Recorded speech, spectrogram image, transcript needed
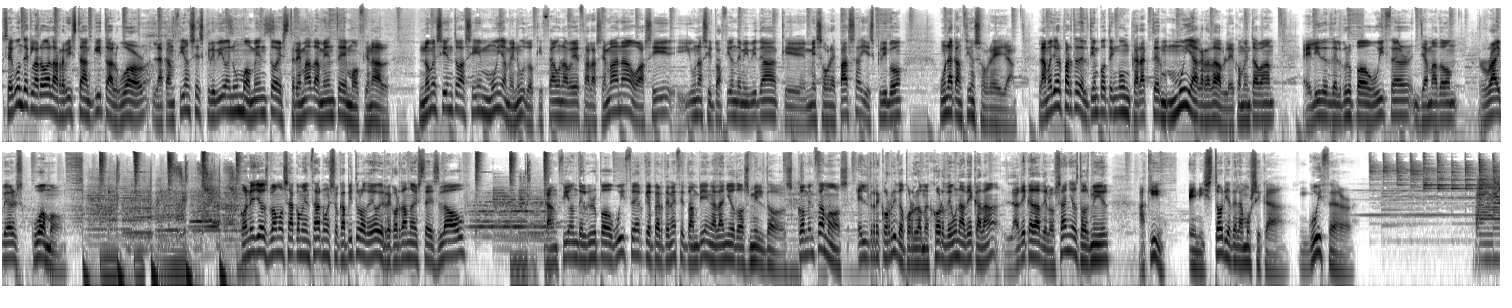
Según declaró a la revista Guitar World, la canción se escribió en un momento extremadamente emocional. No me siento así muy a menudo, quizá una vez a la semana o así, y una situación de mi vida que me sobrepasa y escribo una canción sobre ella. La mayor parte del tiempo tengo un carácter muy agradable, comentaba el líder del grupo Wither llamado Rivers Cuomo. Con ellos vamos a comenzar nuestro capítulo de hoy recordando este Slow, canción del grupo Wither que pertenece también al año 2002. Comenzamos el recorrido por lo mejor de una década, la década de los años 2000, aquí en Historia de la Música. Wither. Bye.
